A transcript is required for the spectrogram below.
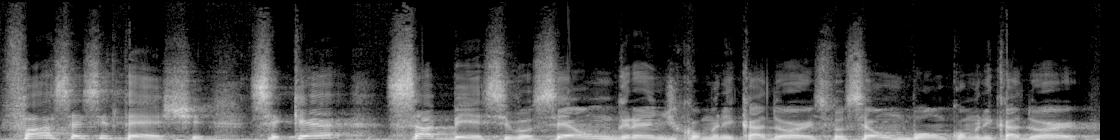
Faça esse teste. Você quer saber se você é um grande comunicador, se você é um bom comunicador?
